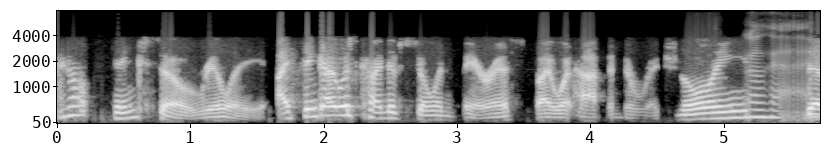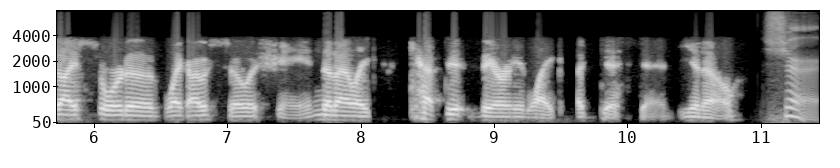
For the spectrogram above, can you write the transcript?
I don't think so, really. I think I was kind of so embarrassed by what happened originally Okay. that I sort of like I was so ashamed that I like kept it very like a distant, you know. Sure.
